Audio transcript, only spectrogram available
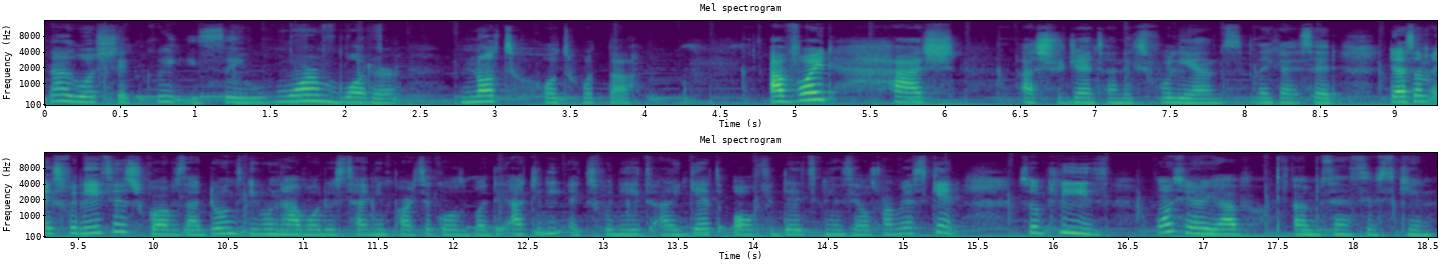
That's what Shekri is saying. Warm water, not hot water. Avoid harsh astringent and exfoliants. Like I said, there are some exfoliating scrubs that don't even have all those tiny particles, but they actually exfoliate and get off dead skin cells from your skin. So please, once you know you have um, sensitive skin,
